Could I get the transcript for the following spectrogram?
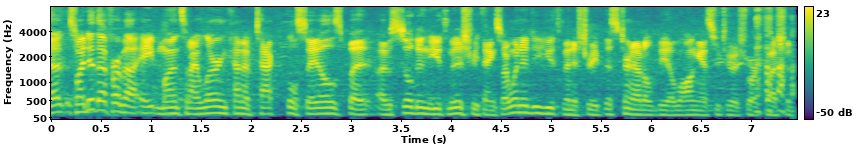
that, so I did that for about eight months, and I learned kind of tactical sales. But I was still doing the youth ministry thing, so I went into youth ministry. This turned out to be a long answer to a short question,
